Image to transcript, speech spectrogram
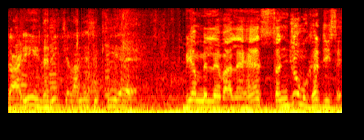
गाड़ी इधर ही चलाने सीखी है। अभी हम मिलने वाले हैं संजू मुखर्जी से।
